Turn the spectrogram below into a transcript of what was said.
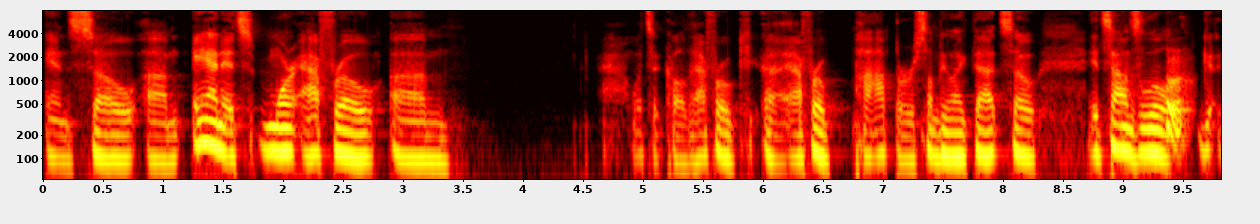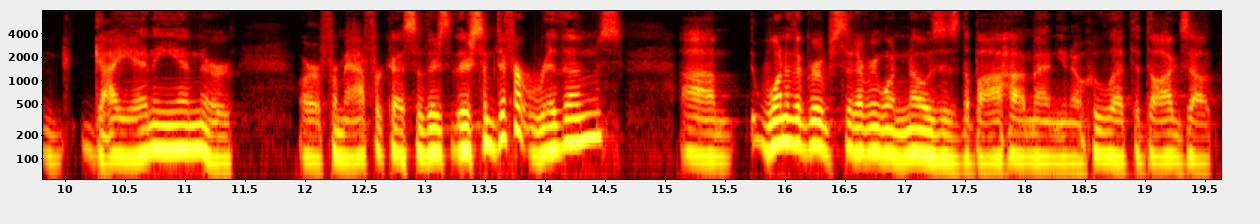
and so um, and it's more Afro. What's it called? Afro uh, afro pop or something like that. So it sounds a little G- Guyanian or or from Africa. So there's there's some different rhythms. Um, one of the groups that everyone knows is the Baha Men you know who let the dogs out.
